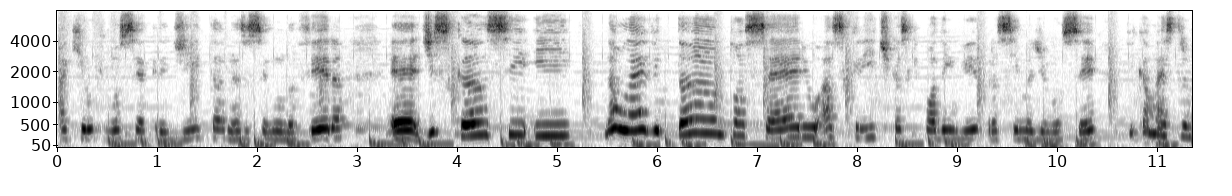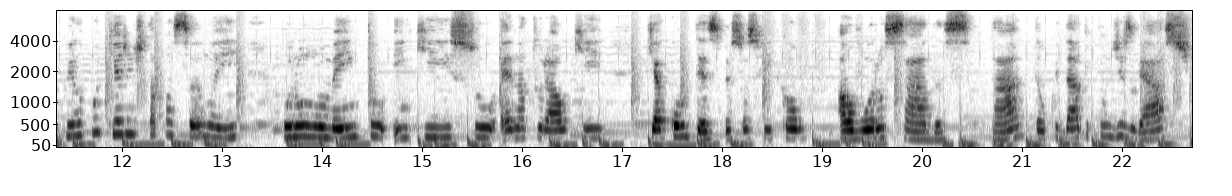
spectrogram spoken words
aquilo que você acredita nessa segunda-feira. É, descanse e não leve tanto a sério as críticas que podem vir para cima de você. Fica mais tranquilo porque a gente está passando aí por um momento em que isso é natural que, que aconteça. As pessoas ficam alvoroçadas, tá? Então cuidado com o desgaste.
